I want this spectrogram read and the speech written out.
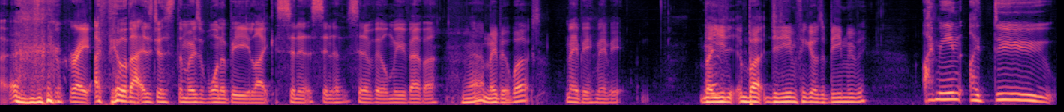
Uh, great. I feel that is just the most wannabe like cine, cine, cinephile move ever. Yeah, maybe it works. Maybe, maybe. But you, but did you even think it was a B movie? I mean, I do.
